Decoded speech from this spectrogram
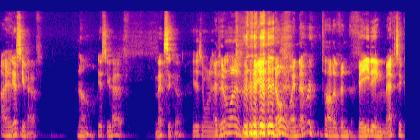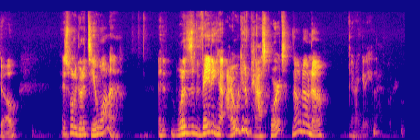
I Yes, you have. no. Yes, you have. Mexico. He doesn't want to. I didn't want to invade. no, I never thought of invading Mexico. I just want to go to Tijuana. And what is invading? ha- I will get a passport. No, no, no. You're not getting a passport.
